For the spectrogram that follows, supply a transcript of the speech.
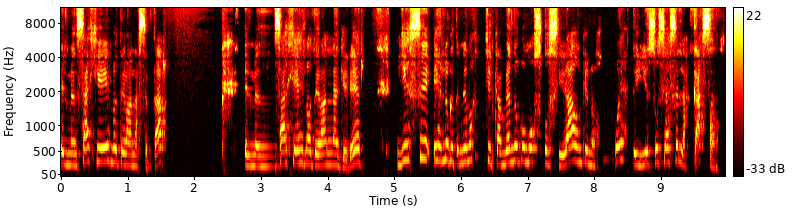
el mensaje es no te van a aceptar el mensaje es no te van a querer. Y ese es lo que tenemos que ir cambiando como sociedad, aunque nos cueste, y eso se hace en las casas.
